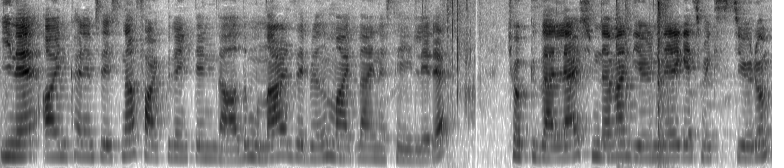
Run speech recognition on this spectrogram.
Yine aynı kalem serisinden farklı renklerini de aldım. Bunlar Zebra'nın White Liner serileri. Çok güzeller. Şimdi hemen diğer ürünlere geçmek istiyorum.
